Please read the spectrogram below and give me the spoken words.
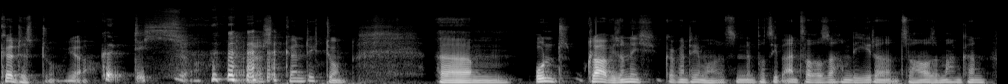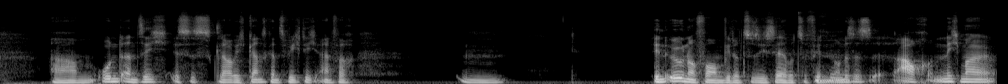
könntest du, ja. Könnte ich. Ja, das könnte ich tun. Ähm, und klar, wieso nicht? Gar kein Thema. Das sind im Prinzip einfache Sachen, die jeder zu Hause machen kann. Ähm, und an sich ist es, glaube ich, ganz, ganz wichtig, einfach mh, in irgendeiner Form wieder zu sich selber zu finden. Mhm. Und es ist auch nicht mal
